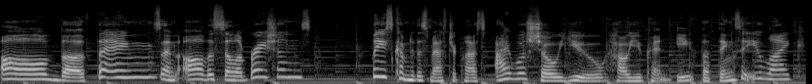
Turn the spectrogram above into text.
all the things and all the celebrations, please come to this masterclass. I will show you how you can eat the things that you like,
